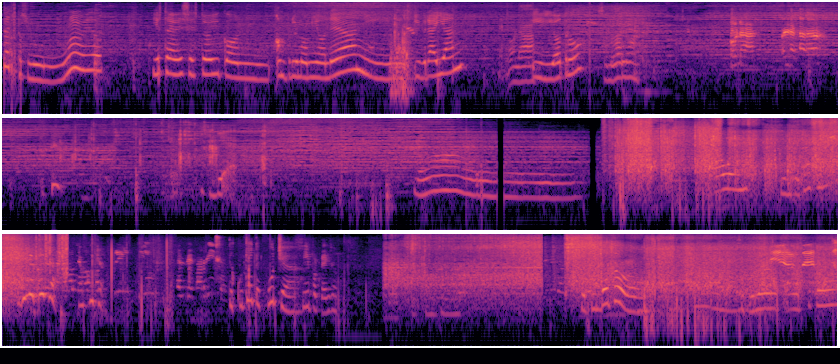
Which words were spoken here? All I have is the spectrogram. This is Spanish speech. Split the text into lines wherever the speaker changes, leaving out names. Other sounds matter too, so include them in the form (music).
estamos en un nuevo video y esta vez estoy con un primo mío Lean y, y Brian
Hola.
y otro.
Saluda a León.
Hola, hola. (laughs)
Yeah. Lean, eh,
la risa.
Te escucha, te escucha.
Sí, porque hizo.
Se quitó todo. Se quitó todo.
